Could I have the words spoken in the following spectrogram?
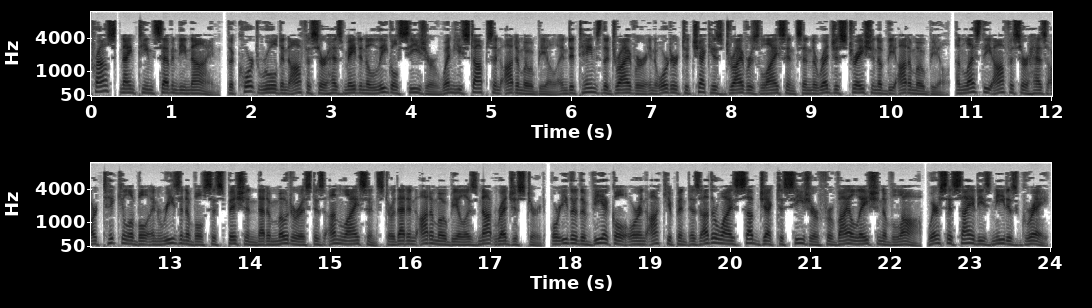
Prowse 1979, the court ruled an officer has made an illegal seizure when he stops an automobile and detains the driver in order to check his driver's license and the registration of the automobile, unless the officer has articulable and reasonable suspicion that a motorist is unlicensed or that an automobile is not registered, or either the vehicle or an occupant is otherwise subject to seizure for violation of law. Where society's need is great,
